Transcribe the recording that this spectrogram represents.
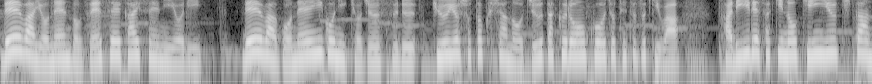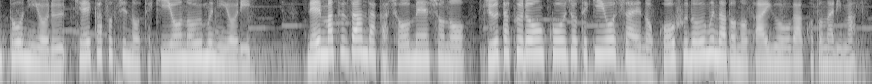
令和4年度税制改正により令和5年以後に居住する給与所得者の住宅ローン控除手続きは借入先の金融機関等による経過措置の適用の有無により年末残高証明書の住宅ローン控除適用者への交付の有無などの対応が異なります。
